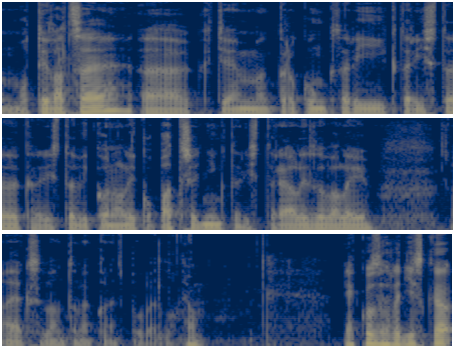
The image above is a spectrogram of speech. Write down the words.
motivace eh, k těm krokům, který, který, jste, který jste vykonali, k opatřením, který jste realizovali a jak se vám to nakonec povedlo. Jo. Jako z hlediska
